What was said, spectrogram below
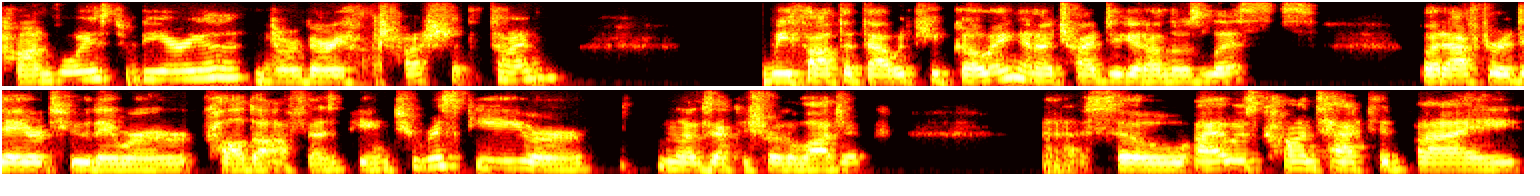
convoys through the area. They were very hush hush at the time. We thought that that would keep going, and I tried to get on those lists. But after a day or two, they were called off as being too risky or I'm not exactly sure the logic. Uh, so I was contacted by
